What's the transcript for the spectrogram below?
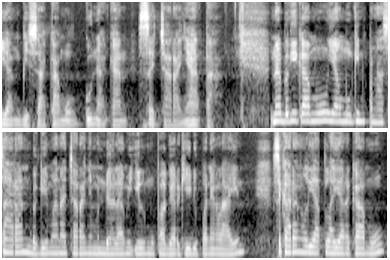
yang bisa kamu gunakan secara nyata. Nah bagi kamu yang mungkin penasaran bagaimana caranya mendalami ilmu pagar kehidupan yang lain, sekarang lihat layar kamu,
